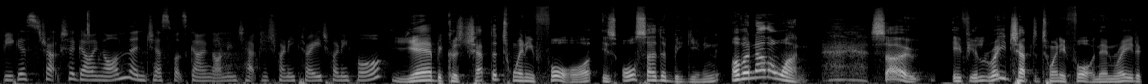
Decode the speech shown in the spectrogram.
bigger structure going on than just what's going on in chapter 23, 24? Yeah, because chapter 24 is also the beginning of another one. So if you read chapter 24 and then read a,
